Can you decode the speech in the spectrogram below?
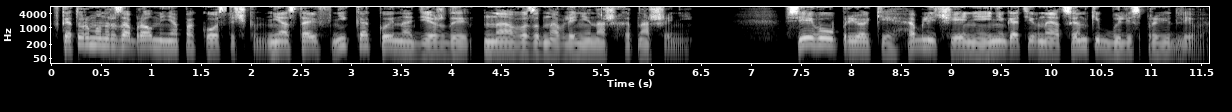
в котором он разобрал меня по косточкам, не оставив никакой надежды на возобновление наших отношений. Все его упреки, обличения и негативные оценки были справедливы.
